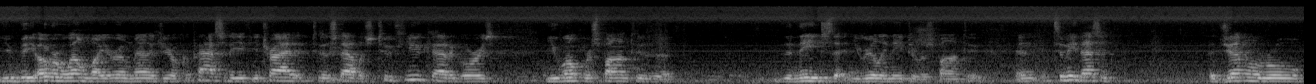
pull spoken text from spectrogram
you'd be overwhelmed by your own managerial capacity. If you try to, to establish too few categories, you won't respond to the, the needs that you really need to respond to. And to me, that's a, a general rule.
